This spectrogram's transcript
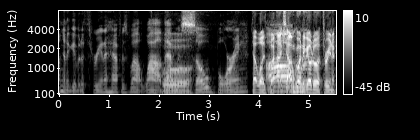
I'm going to give it a three and a half as well. Wow, that Whoa. was so boring. That was, but actually, I'm Oh, going to go to a three and a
